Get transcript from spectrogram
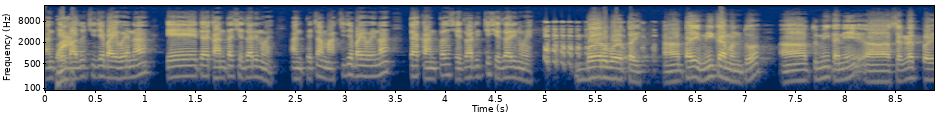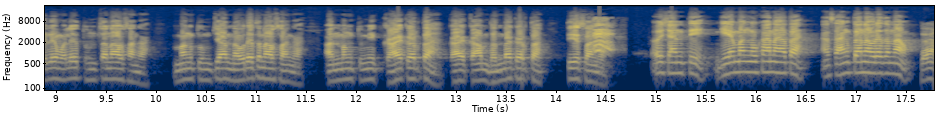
आणि त्या बाजूची जे बाई होय ना ते त्या कांता शेजारी होय आणि त्याच्या मागची जी बाई होय ना त्या कांता शेजारीची शेजारी होय बरं बरं ताई. अं, ताई मी काय म्हणतो अं, तुम्ही का नाही अं, सगळ्यात पहिले मला तुमचं नाव सांगा. मग तुमच्या नवऱ्याचं नाव सांगा. आणि मग तुम्ही काय करता काय काम धंदा करता ते सांगा. ओ शांती घे मग मुखाना आता. आणि सांगतो नवऱ्याचं नाव.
